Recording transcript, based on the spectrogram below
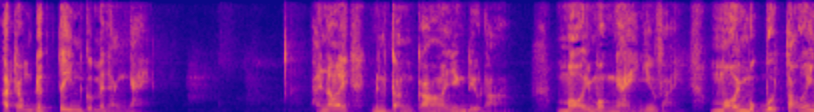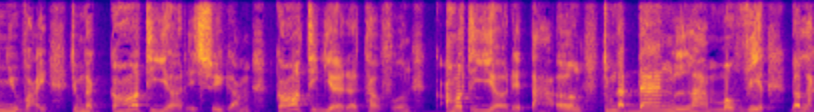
ở trong đức tin của mình hàng ngày hãy nói, mình cần có những điều đó. Mỗi một ngày như vậy, mỗi một buổi tối như vậy, chúng ta có thì giờ để suy gẫm, có thì giờ để thờ phượng, có thì giờ để tạ ơn. Chúng ta đang làm một việc, đó là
